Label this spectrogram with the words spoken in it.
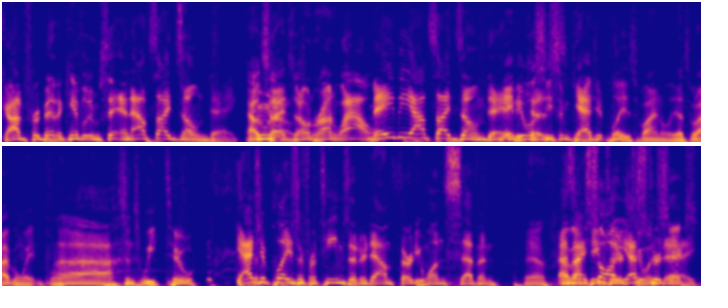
God forbid, I can't believe I'm saying an outside zone day. Outside zone run. Wow. Maybe outside zone day. Maybe we'll see some gadget plays finally. That's what I've been waiting for uh, since week two. gadget plays are for teams that are down 31 7. Yeah. As I saw that are two and yesterday.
